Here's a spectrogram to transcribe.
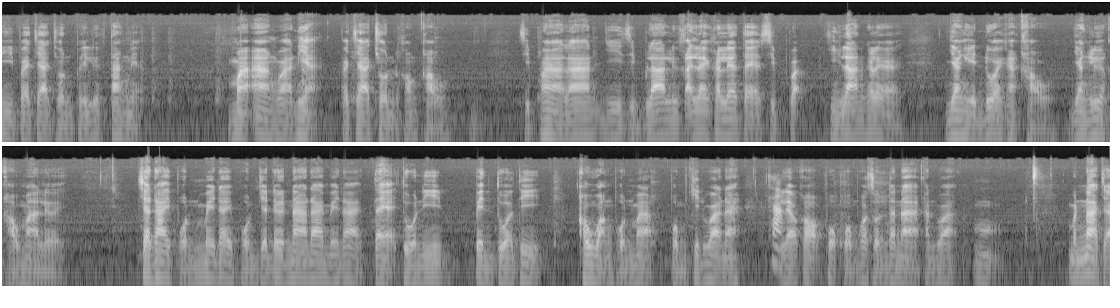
มีประชาชนไปเลือกตั้งเนี่ย มาอ้างว่าเนี่ย ประชาชนของเขา 15 ล้าน 20 ล้านหรืออะไรก็แล้วแต่ 10 กี่ล้านก็แล้วยังเห็นด้วยกับเขายังเลือกเขามาเลย จะได้ผลไม่ได้ผลจะเดินหน้าได้ไม่ได้ แต่ตัวนี้เป็นตัวที่เขาหวังผลมาก ผมคิดว่านะค่ะแล้วก็พวกผมก็สนทนากันว่าอืมมันน่าจะ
